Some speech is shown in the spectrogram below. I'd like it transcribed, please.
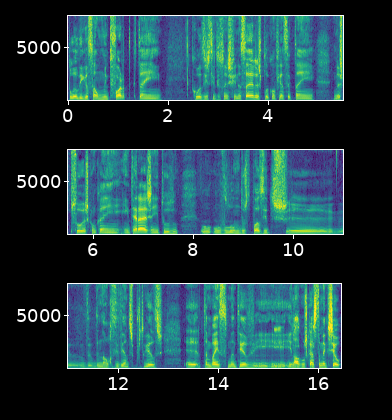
pela ligação muito forte que têm com as instituições financeiras, pela confiança que têm nas pessoas com quem interagem e tudo, o, o volume dos depósitos uh, de, de, não residentes portugueses uh, também se manteve e, e, e, em alguns casos, também cresceu.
